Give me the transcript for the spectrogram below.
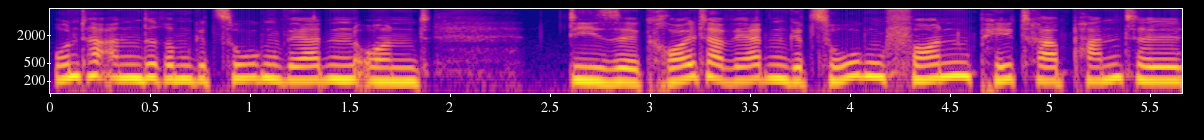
unter anderem gezogen werden und diese Kräuter werden gezogen von Petra Pantel,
